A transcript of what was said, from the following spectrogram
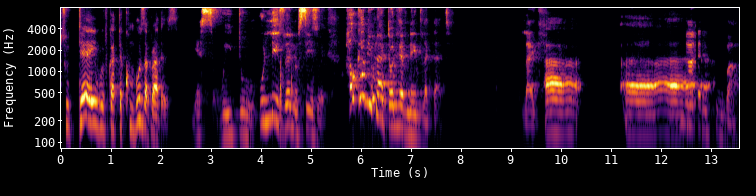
today we've got the Khumbuza brothers. Yes, we do. Ulizwe nosizwe. How come you and I don't have names like that? Like Uh, uh, and Tuba.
